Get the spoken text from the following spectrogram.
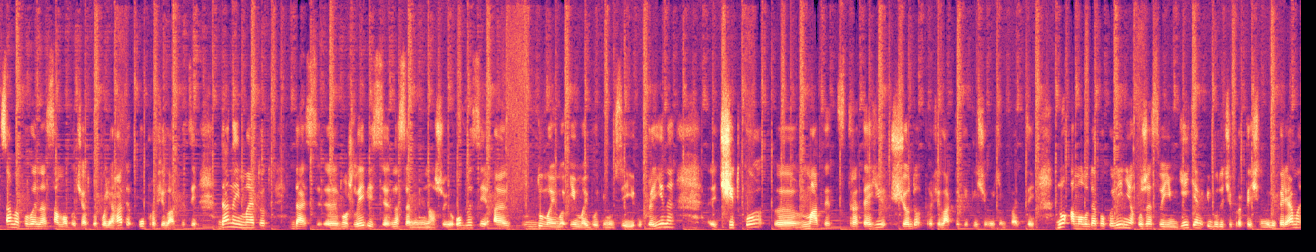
саме повинна з самого початку полягати у профілактиці. Даний метод дасть е, можливість населенню нашої області, а думаємо, і в майбутньому всієї України е, чітко е, мати стратегію щодо профілактики кліщових інфекцій. Ну а молоде покоління уже своїм дітям і будучи практичними лікарями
